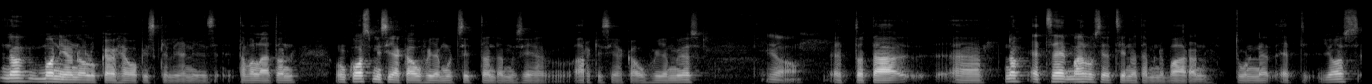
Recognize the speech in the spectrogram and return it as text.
no, moni on ollut köyhä opiskelija, niin se, tavallaan, että on, on kosmisia kauhuja, mutta sitten on tämmöisiä arkisia kauhuja myös. Joo. Et, tota, ää, no, et se, mä halusin, että siinä on tämmöinen vaaran tunne, että jos,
